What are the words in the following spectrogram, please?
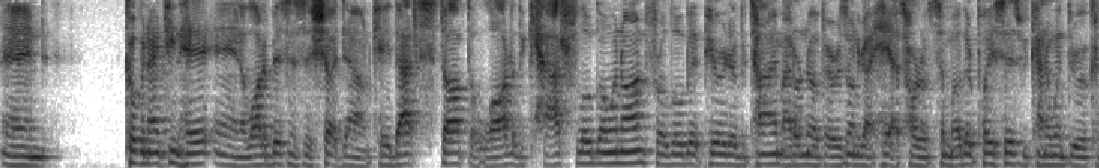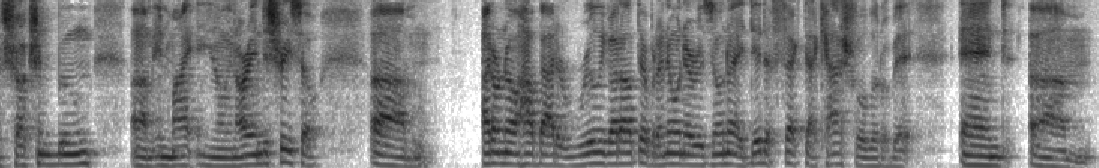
And COVID 19 hit and a lot of businesses shut down. Okay, that stopped a lot of the cash flow going on for a little bit period of time. I don't know if Arizona got hit as hard as some other places. We kind of went through a construction boom um, in my, you know, in our industry. So, um, I don't know how bad it really got out there, but I know in Arizona it did affect that cash flow a little bit. And um,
